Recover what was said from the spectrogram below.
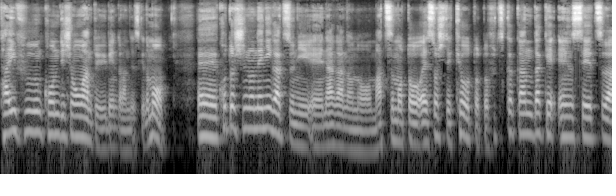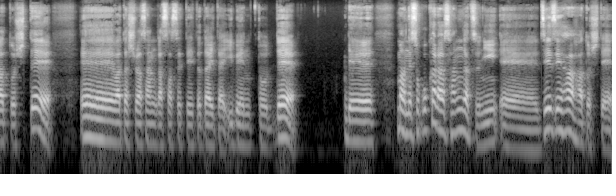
台風コンディション1というイベントなんですけども、えー今年のね、2月に、えー長野の松本、えーそして京都と2日間だけ遠征ツアーとして、え私は参加させていただいたイベントで、で、まあね、そこから3月に、えー、ゼーゼーハーハーとして、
